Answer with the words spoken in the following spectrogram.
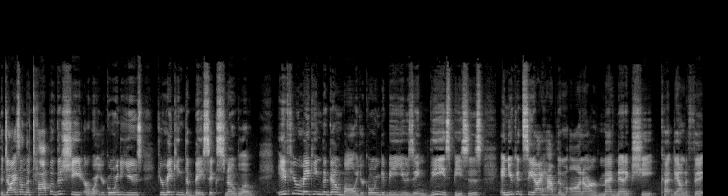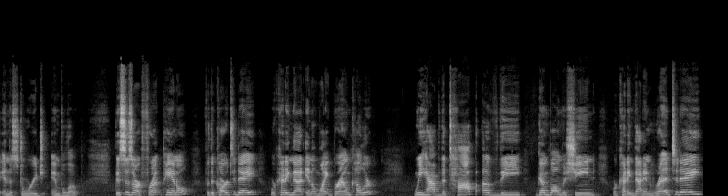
The dies on the top of this sheet are what you're going to use if you're making the basic snow globe. If you're making the gumball, you're going to be using these pieces, and you can see I have them on our magnetic sheet cut down to fit in the storage envelope. This is our front panel for the card today. We're cutting that in a light brown color. We have the top of the gumball machine. We're cutting that in red today.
